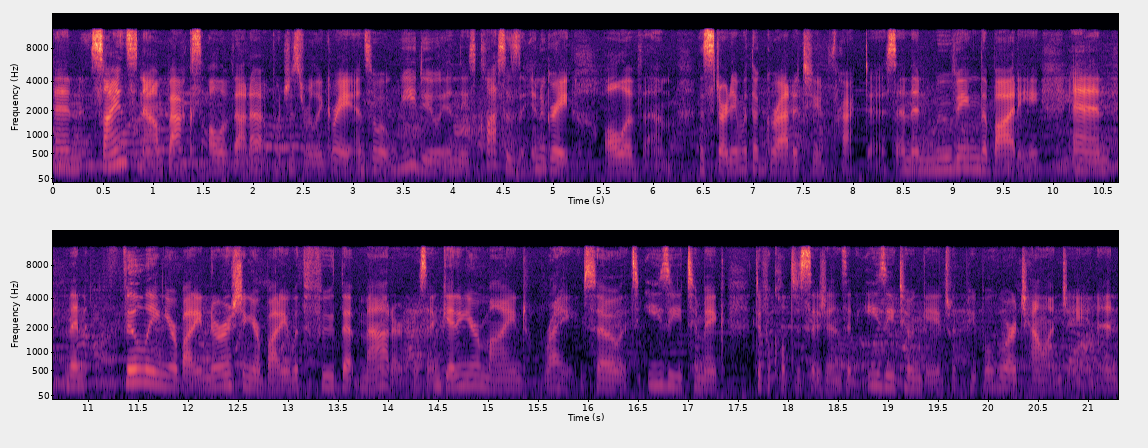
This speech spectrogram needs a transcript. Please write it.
And science now backs all of that up, which is really great. And so what we do in these classes is integrate all of them, starting with a gratitude practice and then moving the body and then filling your body, nourishing your body with food that matters and getting your mind right. So it's easy to make difficult decisions and easy to engage with people who are challenging. And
